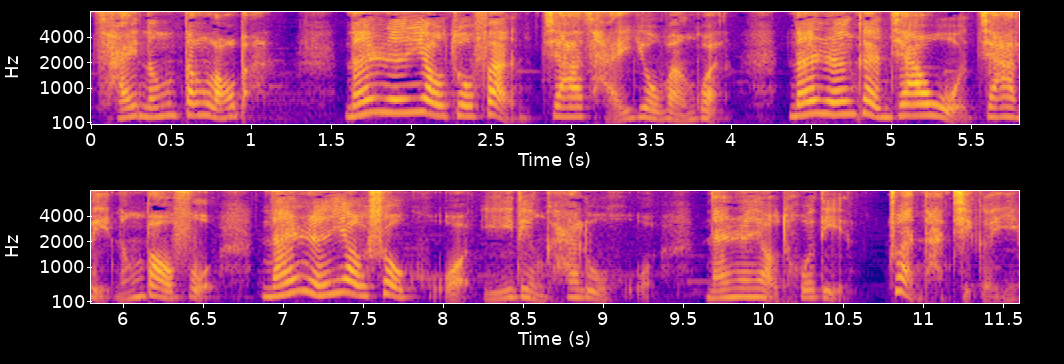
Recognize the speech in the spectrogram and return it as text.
才能当老板；男人要做饭，家财又万贯；男人干家务，家里能暴富；男人要受苦，一定开路虎；男人要拖地，赚他几个亿。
